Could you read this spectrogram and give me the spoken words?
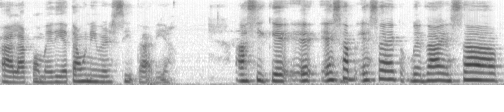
a la comedieta universitaria. Así que e, esa, esa, ¿verdad? esa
